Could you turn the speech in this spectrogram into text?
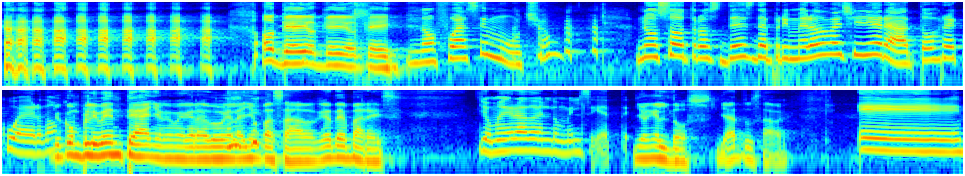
ok, ok, ok. no fue hace mucho, nosotros desde primero de bachillerato, recuerdo, Yo cumplí 20 años que me gradué el año pasado. ¿Qué te parece? yo me gradué en el 2007, Yo en el 2, ya tú sabes. eh,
